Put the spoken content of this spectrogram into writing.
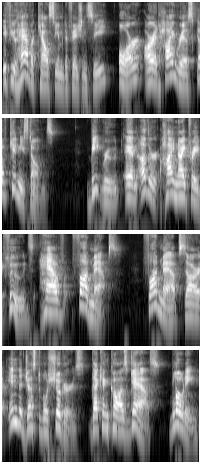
if you have a calcium deficiency or are at high risk of kidney stones. Beetroot and other high nitrate foods have FODMAPs. FODMAPs are indigestible sugars that can cause gas, bloating,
